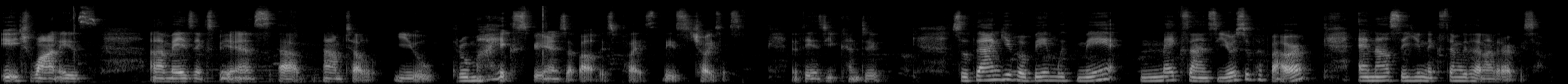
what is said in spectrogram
each one is an amazing experience, uh, and I'm telling you through my experience about this place, these choices, and things you can do. So thank you for being with me Make sense your superpower, and I'll see you next time with another episode.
